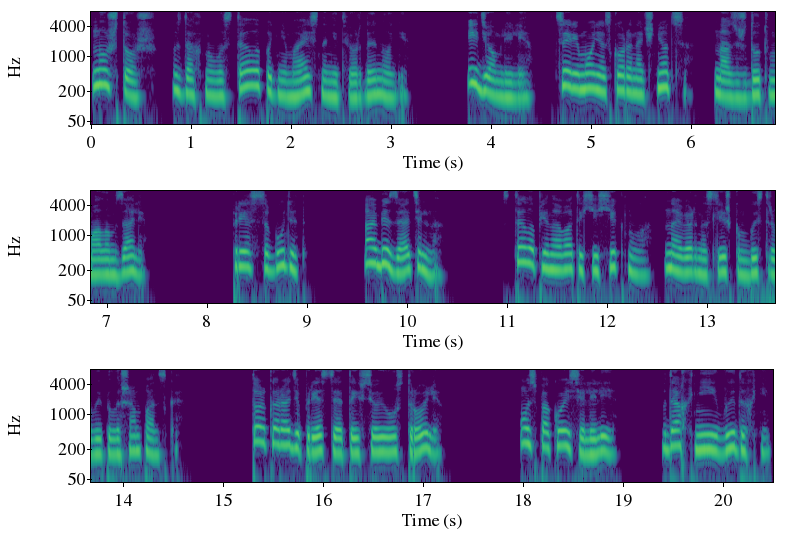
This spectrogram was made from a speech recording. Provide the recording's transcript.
«Ну что ж», — вздохнула Стелла, поднимаясь на нетвердые ноги. Идем, Лили. Церемония скоро начнется. Нас ждут в малом зале». «Пресса будет?» «Обязательно». Стелла пьяновато хихикнула, наверное, слишком быстро выпила шампанское. «Только ради прессы это и все и устроили. Успокойся, Лили. Вдохни и выдохни.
